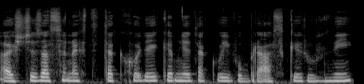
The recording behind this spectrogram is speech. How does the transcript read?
a ještě zase nechci, tak chodí ke mně takový obrázky různý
